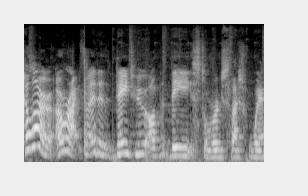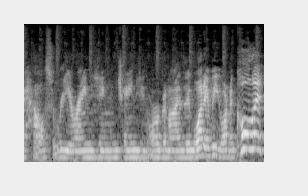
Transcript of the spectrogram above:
Hello, alright, so it is day two of the storage slash warehouse rearranging, changing, organizing, whatever you want to call it.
